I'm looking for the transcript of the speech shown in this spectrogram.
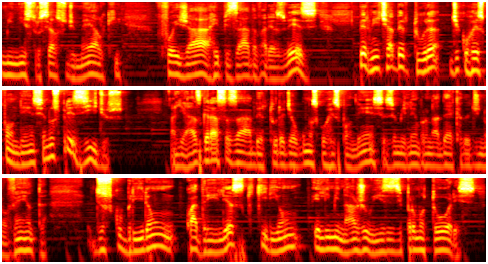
ministro Celso de Mello, que foi já repisada várias vezes, permite a abertura de correspondência nos presídios. Aliás, graças à abertura de algumas correspondências, eu me lembro na década de 90, descobriram quadrilhas que queriam eliminar juízes e promotores.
